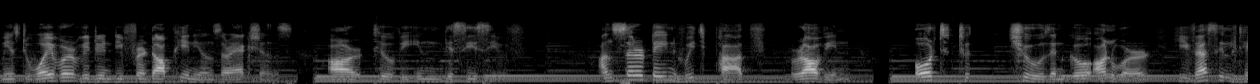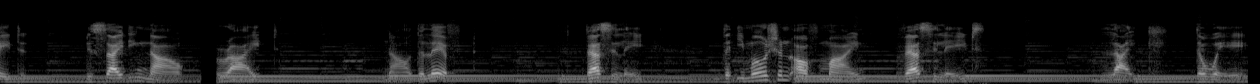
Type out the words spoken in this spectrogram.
means to waver between different opinions or actions, or to be indecisive. Uncertain which path Robin ought to choose and go onward, he vacillated, deciding now right, now the left. Vacillate, the emotion of mind vacillates like the way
